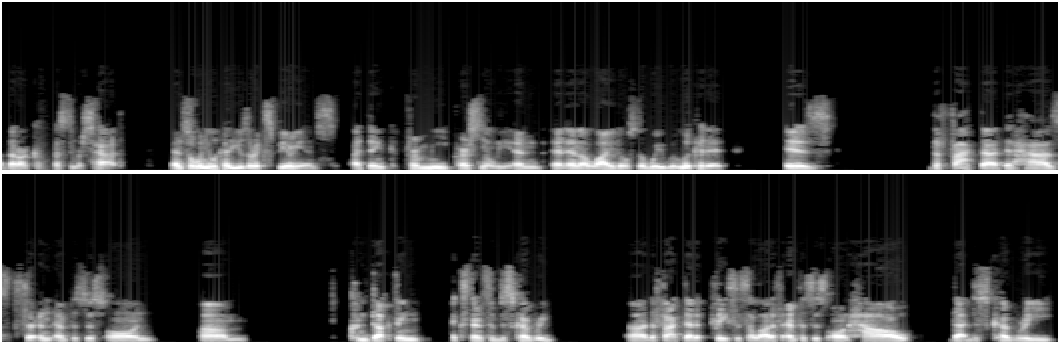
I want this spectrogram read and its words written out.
uh, that our customers had. And so when you look at user experience, I think for me personally and, and, and at the way we look at it is the fact that it has certain emphasis on um, conducting extensive discovery, uh, the fact that it places a lot of emphasis on how that discovery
